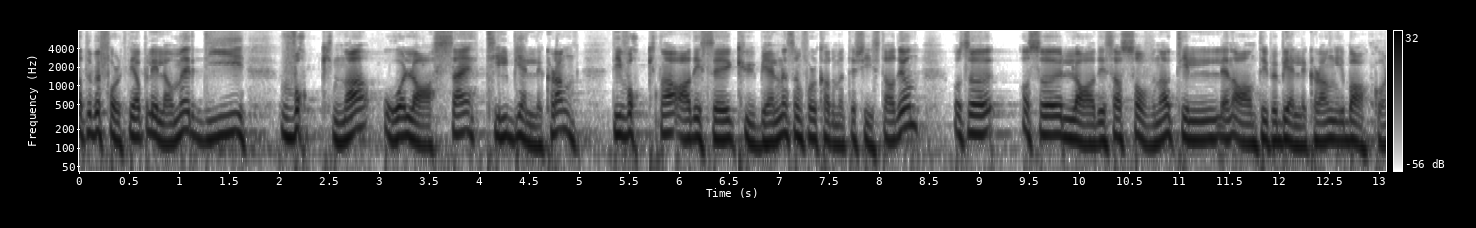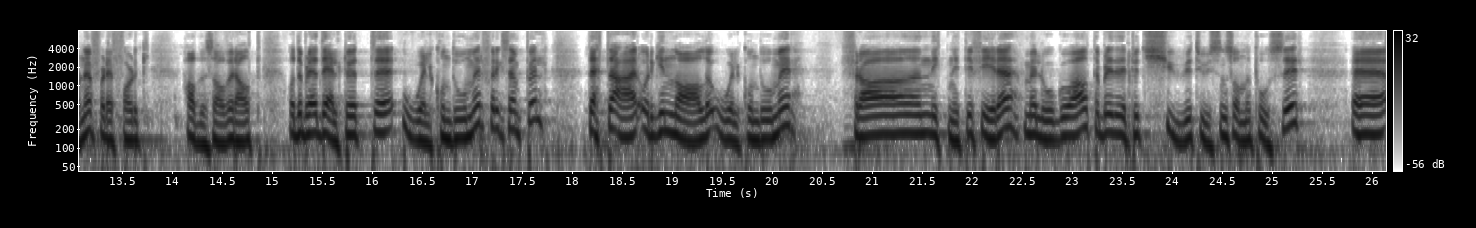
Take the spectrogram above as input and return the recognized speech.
at befolkninga på Lillehammer de våkna og la seg til bjelleklang. De våkna av disse kubjellene som folk hadde med til skistadion. Og så, og så la de seg sovna til en annen type bjelleklang i bakgårdene, fordi folk hadde seg overalt. Og det ble delt ut eh, OL-kondomer, f.eks. Dette er originale OL-kondomer fra 1994 med logo og alt. Det ble delt ut 20 000 sånne poser. Eh,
